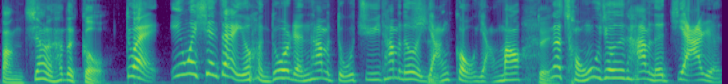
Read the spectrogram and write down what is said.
绑架了他的狗。对，因为现在有很多人，他们独居，他们都有养狗养猫，对，那宠物就是他们的家人，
